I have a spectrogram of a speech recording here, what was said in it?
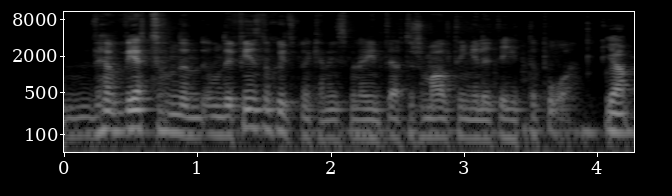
vem vet om, den, om det finns någon skyddsmekanism eller inte eftersom allting är lite hittepå. Ja.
